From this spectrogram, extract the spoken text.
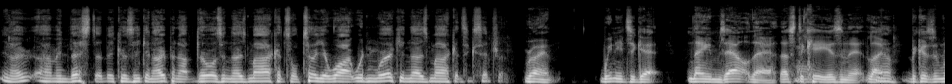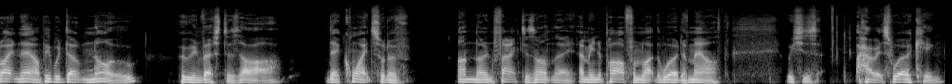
you know, um, investor because he can open up doors in those markets or tell you why it wouldn't work in those markets, etc. Right. We need to get names out there. That's the key, isn't it? Like because right now people don't know who investors are. They're quite sort of unknown factors, aren't they? I mean, apart from like the word of mouth, which is how it's working,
